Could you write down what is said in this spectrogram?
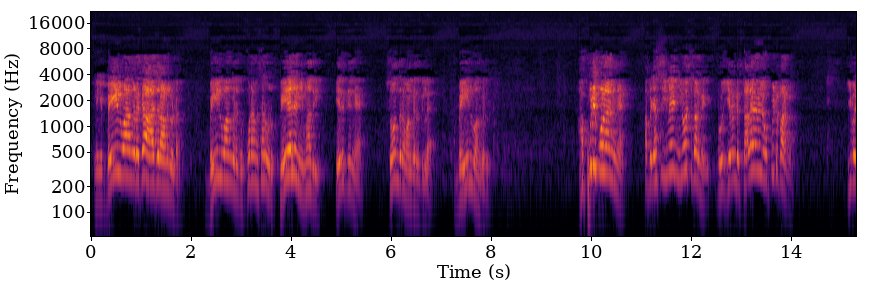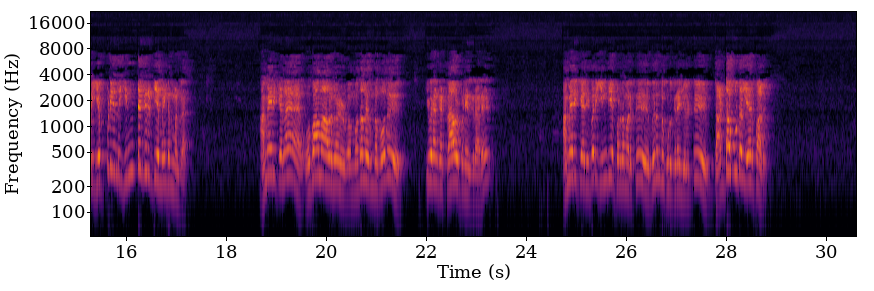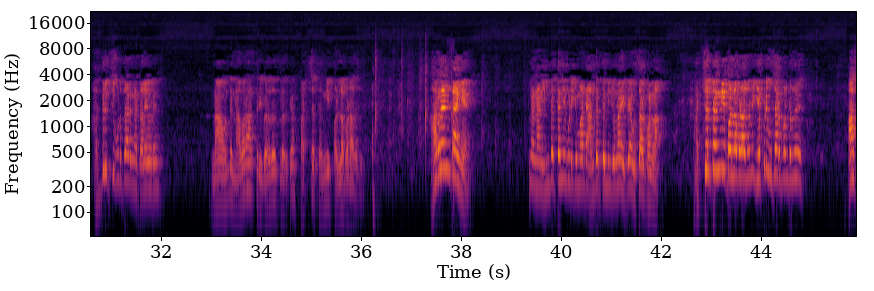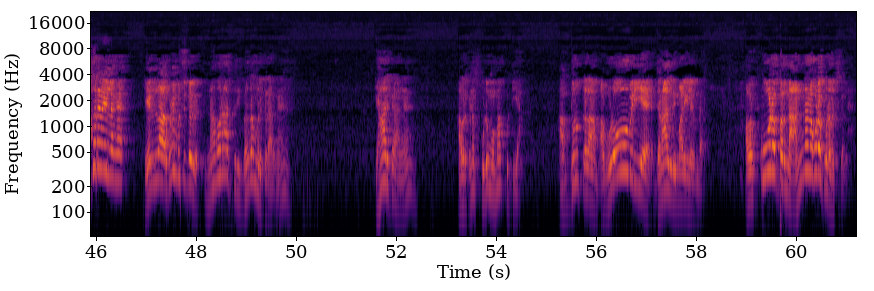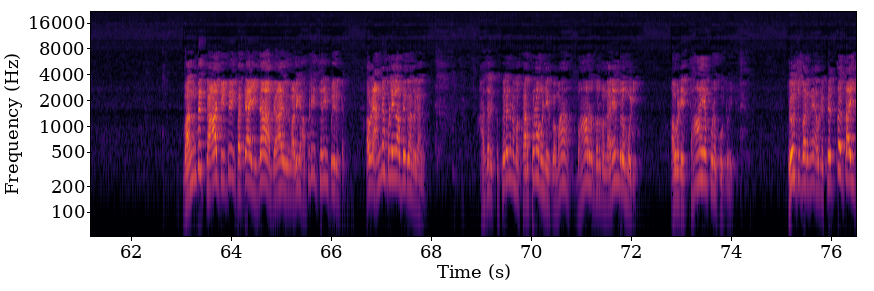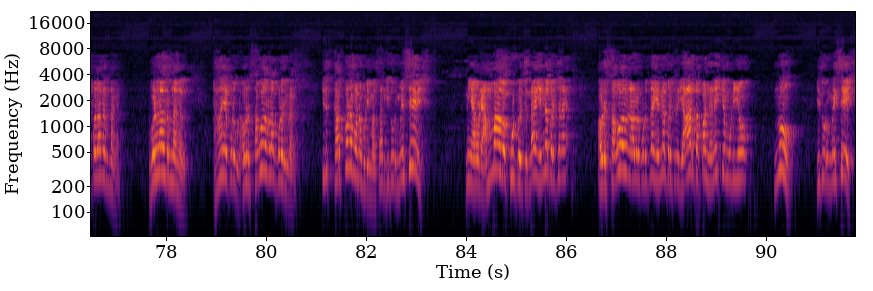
நீங்க பெயில் வாங்குறதுக்கு ஆஜராகணும் சொல்லிட்டாங்க. பெயில் வாங்குறதுக்கு போறாங்க சார் ஒரு பேரணி மாதிரி. எதுக்குங்க? சுதந்திரம் வாங்குறதுக்கு இல்ல. பெயில் வாங்குறது. அப்படி போனாங்க அப்ப ஜஸ்ட் இமேஜ் யோசிச்சு பாருங்க. ஒரு இரண்டு தலைவர்களை ஒப்பிட்டு பாருங்க. இவர் எப்படி இந்த இன்டெகிரிட்டியை மெயின்டைன் பண்றாரு? அமெரிக்கால ஒபாமா அவர்கள் முதல்ல இருந்தபோது இவர் அங்க டிராவல் பண்ணியிருக்கிறாரு. அமெரிக்க அதிபர் இந்திய பிரதமருக்கு விருந்து கொடுக்கிறேன்னு சொல்லிட்டு தட்டபுட்டல் ஏற்பாடு. அதிர்ச்சி கொடுத்தாருங்க தலைவர். நான் வந்து நவராத்திரி விரதத்தில் இருக்கேன் பச்சை தண்ணி பள்ளப்படாதது அரண்டாங்க இல்ல நான் இந்த தண்ணி குடிக்க மாட்டேன் அந்த தண்ணி சொன்னா எப்படியா உசார் பண்ணலாம்? பச்சை தண்ணி பள்ளப்படாதுன்னு எப்படி உசார் பண்றது? அசரவே இல்லைங்க. எல்லாரும் கூட நவராத்திரி விரதம் இருக்கிறாருங்க. யாருக்காங்க அவருக்குன்னா குடும்பமா குட்டியா. அப்துல் கலாம் அவ்வளோ பெரிய ஜனாதிபதி மாளிகையில் இருந்தார். அவர் கூட பிறந்த அண்ணனை கூட கூட வச்சுக்கல. வந்து காட்டிட்டு பத்தியா இதான் ஜனாதிபதி மாளிகை? அப்படியே திரும்பி போயிருக்கேன் அவருடைய அண்ணன் பிள்ளைகள் அப்படியே வந்திருக்காங்க அதற்கு பிறகு நம்ம கற்பனை பண்ணிருக்கோமா பாரத பிரதமர் நரேந்திர மோடி அவருடைய தாயை கூட கூட்டு வைக்கல. யோசிச்சு பாருங்க அவருடைய பெத்த தாய் இப்பதானே இருந்தாங்க. இவ்வளவு நாள் இருந்தாங்க. தாயை கூட அவருடைய சகோதரர்லாம் கூட இருக்கிறாங்க. இது கற்பனை பண்ண முடியுமா சார்? இது ஒரு மெசேஜ் நீங்க அவருடைய அம்மாவை கூட்டு வச்சிருந்தா என்ன பிரச்சனை? அவருடைய சகோதரன் நாளர் கொடுத்தா என்ன பிரச்சனை? யார் தப்பா நினைக்க முடியும்? நோ இது ஒரு மெசேஜ்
